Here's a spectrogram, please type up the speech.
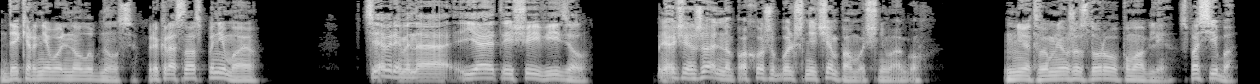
Деккер невольно улыбнулся. «Прекрасно вас понимаю». «В те времена я это еще и видел. Мне очень жаль, но, похоже, больше ничем помочь не могу». «Нет, вы мне уже здорово помогли. Спасибо».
